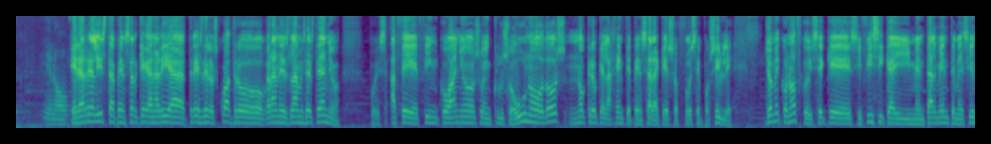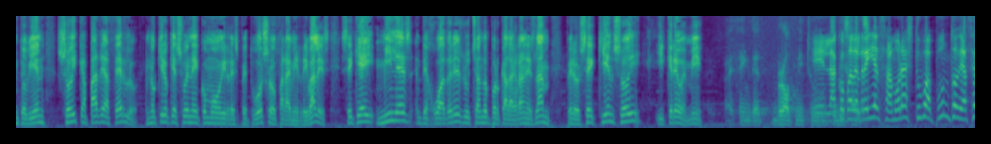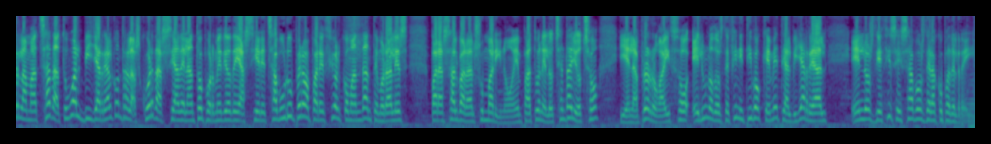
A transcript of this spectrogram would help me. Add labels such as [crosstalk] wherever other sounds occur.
You know, ¿Era realista pensar que ganaría tres de los cuatro Grand Slams este año? Pues hace cinco años o incluso uno o dos, no creo que la gente pensara que eso fuese posible. Yo me conozco y sé que si física y mentalmente me siento bien, soy capaz de hacerlo. No quiero que suene como irrespetuoso para mis rivales. Sé que hay miles de jugadores luchando por cada Grand Slam, pero sé quién soy y creo en mí. I think that brought me to, En la Copa del. Rey el Zamora estuvo a punto de hacer la machada, tuvo al Villarreal contra las cuerdas, se adelantó por medio de Asier Echaburu, pero apareció el comandante Morales para salvar al submarino. Empató en el 88 y en la prórroga hizo el 1-2 definitivo que mete al Villarreal en los 16 avos de la Copa del Rey.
